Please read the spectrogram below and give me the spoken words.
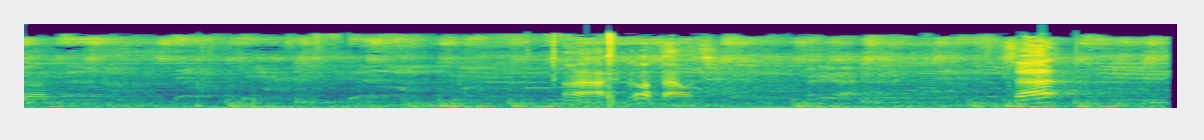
but... Alright, got that one. Sir.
